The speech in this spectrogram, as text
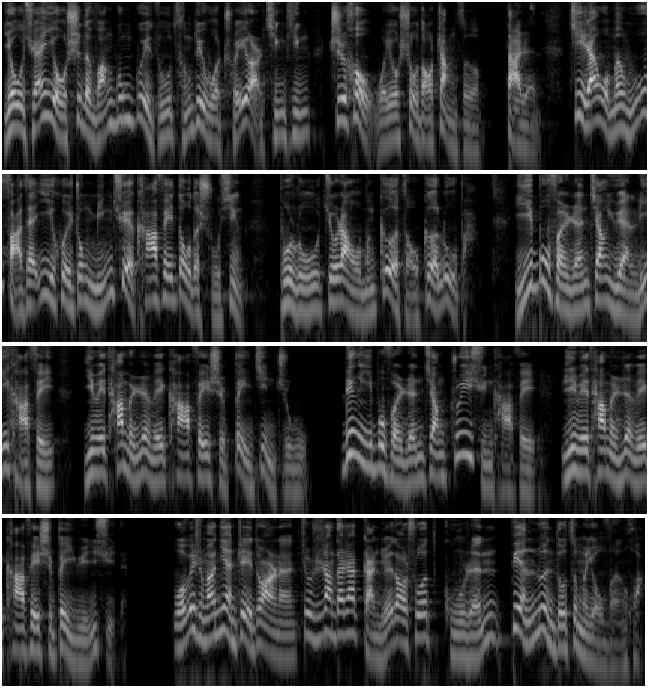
有权有势的王公贵族曾对我垂耳倾听，之后我又受到杖责。大人，既然我们无法在议会中明确咖啡豆的属性，不如就让我们各走各路吧。一部分人将远离咖啡，因为他们认为咖啡是被禁之物；另一部分人将追寻咖啡，因为他们认为咖啡是被允许的。我为什么要念这段呢？就是让大家感觉到说，古人辩论都这么有文化。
